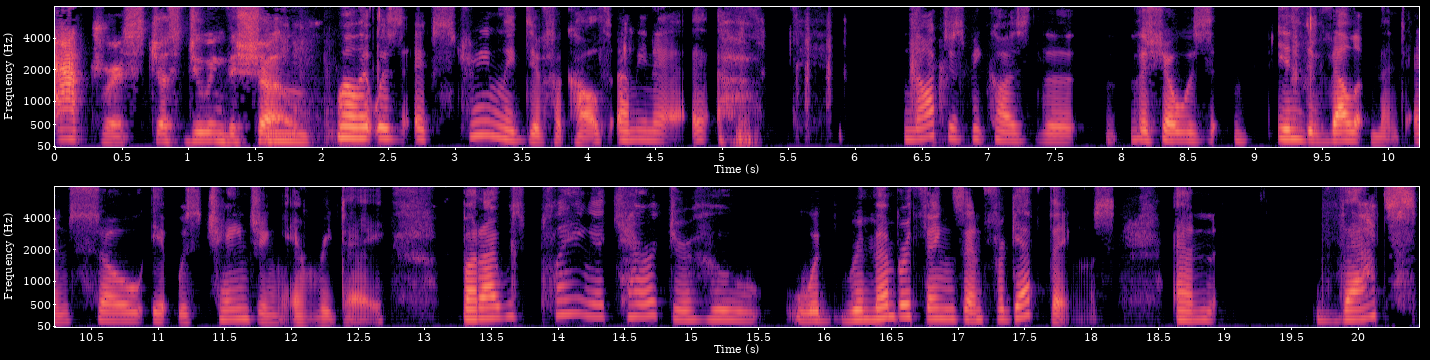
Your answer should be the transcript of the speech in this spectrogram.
actress, just doing the show? Mm. Well, it was extremely difficult. I mean, uh, uh, not just because the the show was in development and so it was changing every day, but I was playing a character who would remember things and forget things. And that's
